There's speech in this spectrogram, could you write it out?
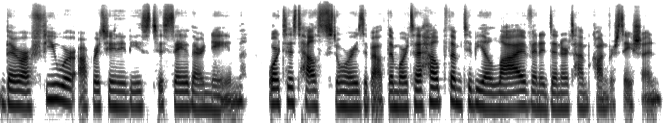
there are fewer opportunities to say their name or to tell stories about them or to help them to be alive in a dinner time conversation.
